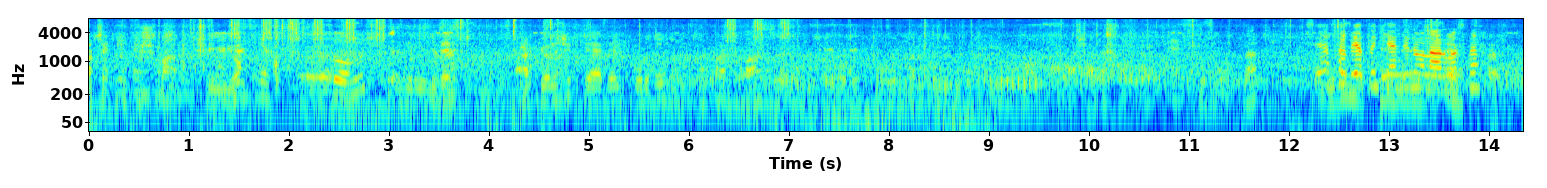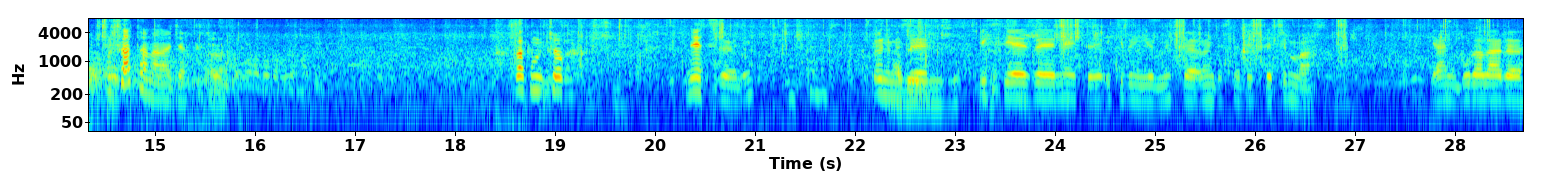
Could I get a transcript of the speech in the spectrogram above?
artık tutuşma şeyi yok. Ee, Soğumuş. Bir de arkeolojik değerleri koruduğu gibi toprak bazı şeyleri, tohumları koruyor. Aşağıda kalıyor. Kuzulatlar. Şey, tabiatın kendini onarmasına fırsat tanınacak. Evet. Bakın çok net söyleyeyim. Önümüzde X, Y, Z neyse 2023 ve öncesinde bir seçim var. Yani buraları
